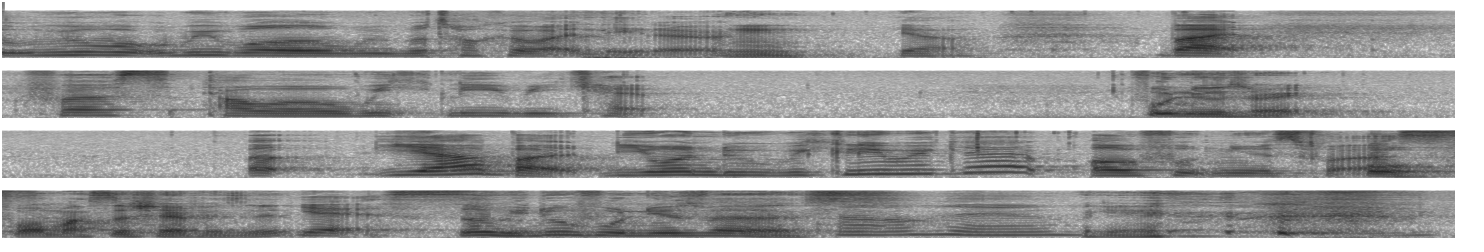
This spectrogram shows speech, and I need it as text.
we, will, we, will, we will talk about it later. Mm. Yeah. But first, our weekly recap. Food news, right? Uh, yeah, but do you want to do weekly recap or food news first? Oh, for MasterChef, is it? Yes. No, we do food news first. Oh, okay. Okay.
